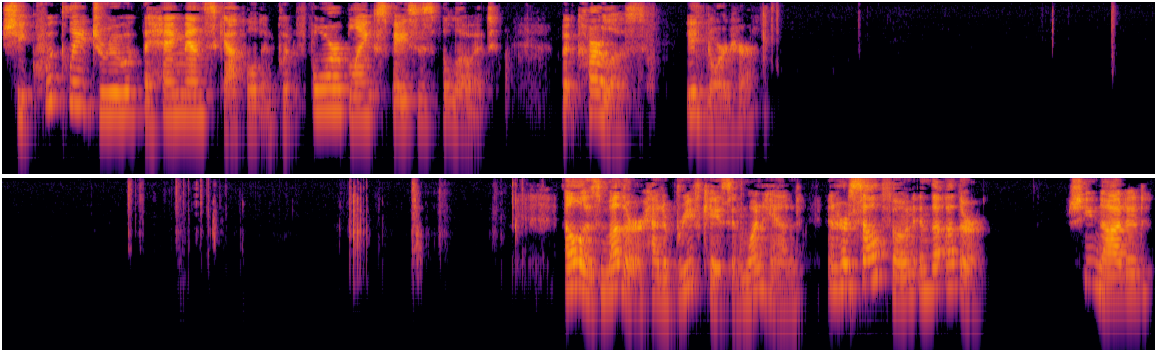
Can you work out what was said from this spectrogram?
She quickly drew the hangman's scaffold and put four blank spaces below it but Carlos ignored her. Ella's mother had a briefcase in one hand and her cell phone in the other. She nodded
